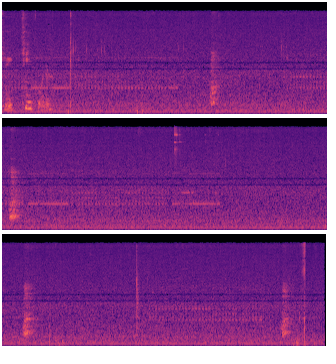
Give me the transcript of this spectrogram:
Okay, king quarter.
